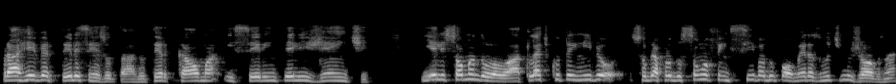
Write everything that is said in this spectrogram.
para reverter esse resultado, ter calma e ser inteligente. E ele só mandou: o Atlético tem nível sobre a produção ofensiva do Palmeiras nos últimos jogos, né?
